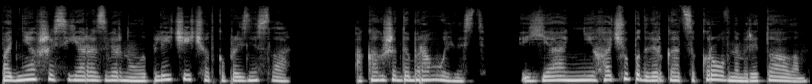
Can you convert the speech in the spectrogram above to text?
Поднявшись, я развернула плечи и четко произнесла. «А как же добровольность? Я не хочу подвергаться кровным ритуалам».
